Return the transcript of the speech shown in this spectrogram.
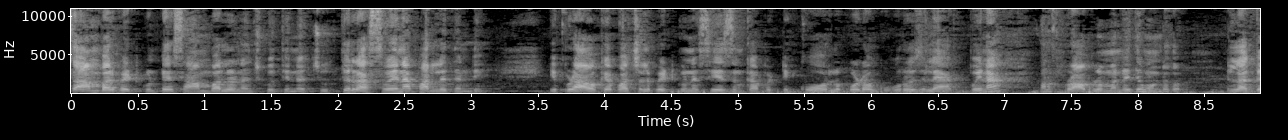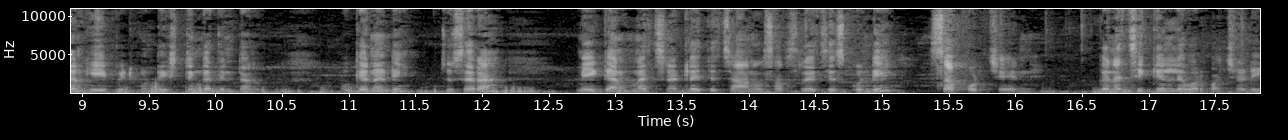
సాంబార్ పెట్టుకుంటే సాంబార్లో నంచుకొని తినచ్చు. ఉత్తి రసమైనా పర్లేదండి. ఇప్పుడు ఆవకాయ పచ్చళ్ళు పెట్టుకునే సీజన్ కాబట్టి కూరలు కూడా ఒక్కొక్క రోజు లేకపోయినా మనకు ప్రాబ్లం అనేది ఉండదు. ఇలా కనుక ఏ పెట్టుకుంటే ఇష్టంగా తింటారు. ఓకేనండి? చూసారా? మీకు కనుక నచ్చినట్లయితే ఛానల్ సబ్స్క్రైబ్ చేసుకోండి సపోర్ట్ చేయండి. ఓకేనా? చికెన్ లివర్ పచ్చడి.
